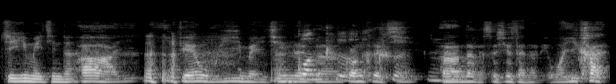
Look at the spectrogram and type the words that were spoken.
几亿美金的，啊一一点五亿美金那光刻个光刻刻机嗯。啊，那个时候就在那里，我一看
